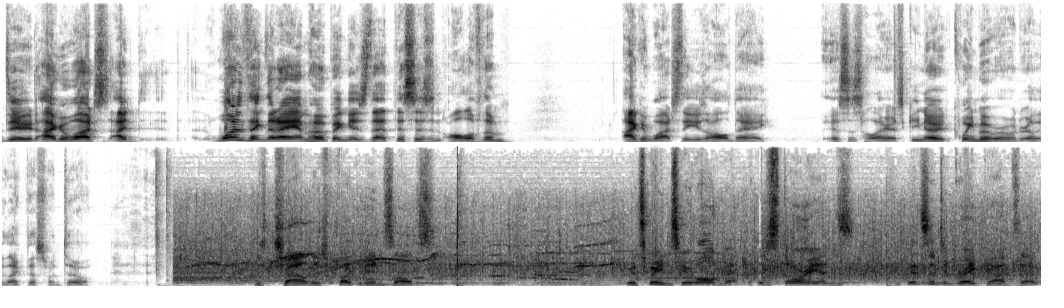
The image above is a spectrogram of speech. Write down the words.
dude, I can watch. I one thing that I am hoping is that this isn't all of them. I could watch these all day. This is hilarious. You know, Queen Boomer would really like this one too. Just childish fucking insults between two old historians. It's such a great concept.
